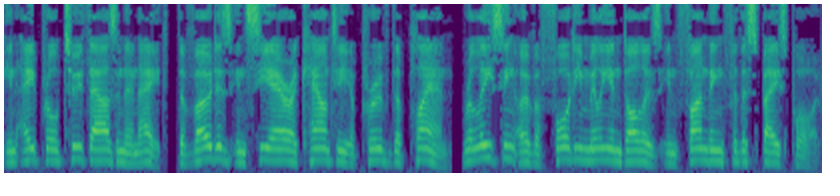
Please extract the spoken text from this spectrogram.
In April 2008, the voters in Sierra County approved the plan, releasing over $40 million in funding for the spaceport.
